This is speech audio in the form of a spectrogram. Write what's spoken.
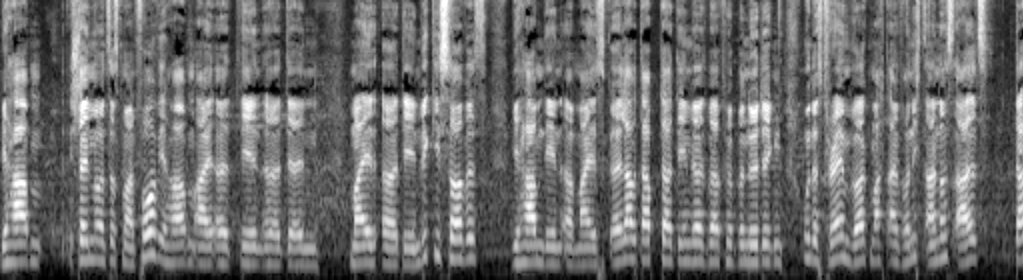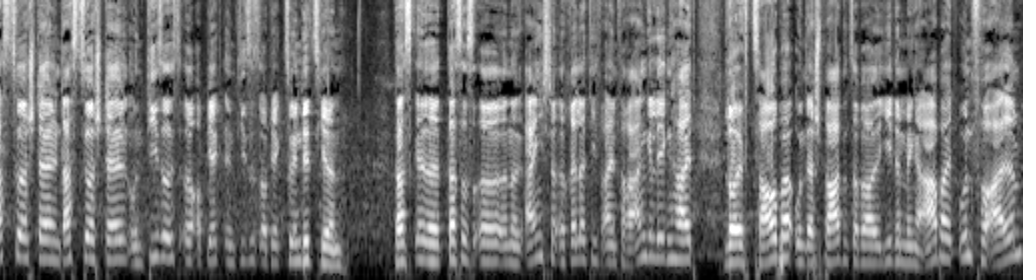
Wir haben, stellen wir uns das mal vor, wir haben den, den den Wiki-Service, wir haben den MySQL-Adapter, den wir dafür benötigen und das Framework macht einfach nichts anderes als das zu erstellen, das zu erstellen und dieses Objekt in dieses Objekt zu indizieren. Das, äh, das ist äh, eine, eigentlich eine relativ einfache Angelegenheit, läuft sauber und erspart uns aber jede Menge Arbeit und vor allem,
